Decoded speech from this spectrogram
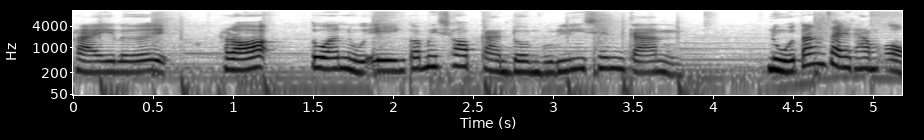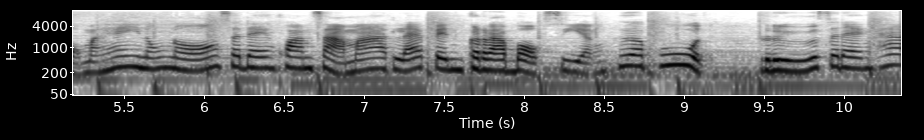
ครๆเลย เพราะตัวหนูเองก็ไม่ชอบการโดนบูลลี่เช่นกัน หนูตั้งใจทำออกมาให้น้องๆ แสดงความสามารถและเป็นกระบอกเสียงเพื่อพูด หรือแสดงท่า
